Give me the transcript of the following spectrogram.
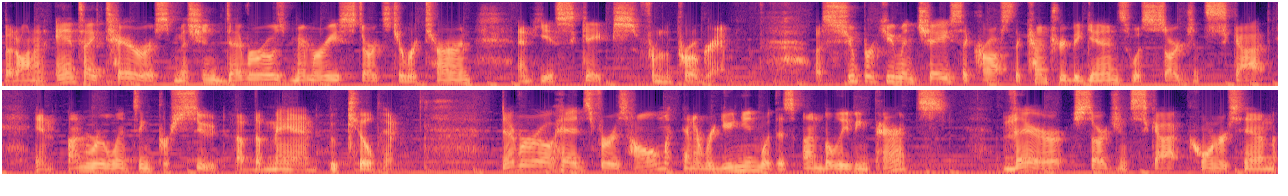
But on an anti terrorist mission, Deveraux's memory starts to return and he escapes from the program. A superhuman chase across the country begins with Sergeant Scott in unrelenting pursuit of the man who killed him. Devereaux heads for his home and a reunion with his unbelieving parents. There, Sergeant Scott corners him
